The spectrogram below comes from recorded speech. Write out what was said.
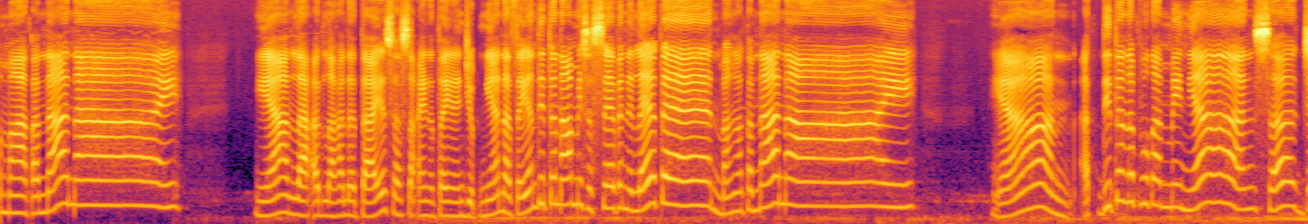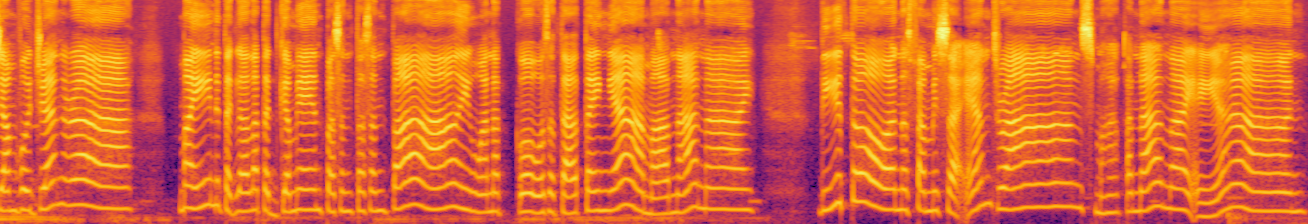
mga kananay. Yan, lakad-lakad na tayo. Sasakay na tayo ng jeep niyan. At ayan, dito na kami sa 7-Eleven, mga kananay. Yan. At dito na po kami niyan sa Jumbo Genera. Mainit, naglalatad kami ayan, pasan-pasan pa. Yung anak ko sa tatay niya, mga nanay. Dito, nasa kami sa entrance, mga kananay. Ayan.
